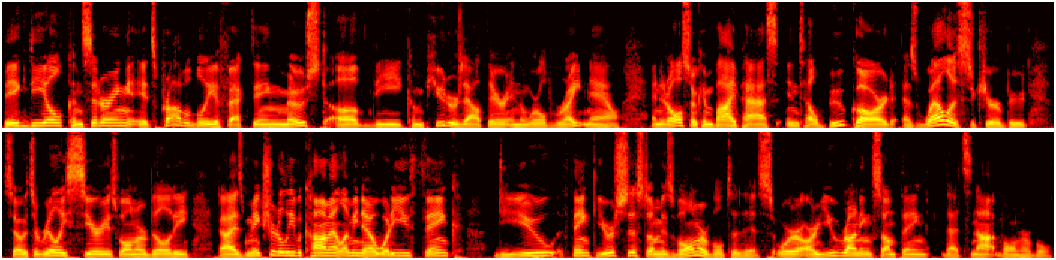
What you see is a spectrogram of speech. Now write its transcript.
big deal considering it's probably affecting most of the computers out there in the world right now and it also can bypass Intel boot guard as well as secure boot so it's a really serious vulnerability guys make sure to leave a comment. Let me know what do you think? Do you think your system is vulnerable to this, or are you running something that's not vulnerable?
